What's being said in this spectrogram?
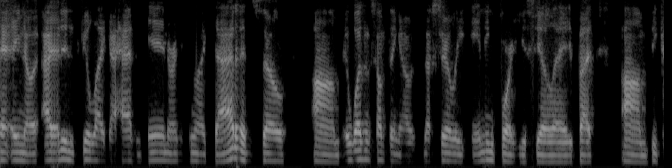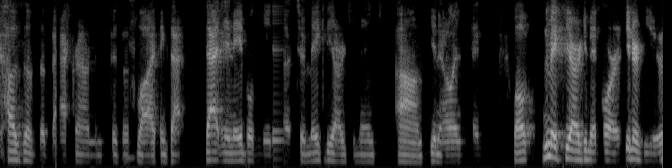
you know I didn't feel like I had an in or anything like that, and so um, it wasn't something I was necessarily aiming for at UCLA, but um, because of the background in business law, I think that that enabled me to, to make the argument, um, you know, and, and well, make the argument or interview,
